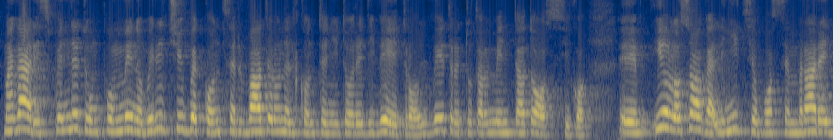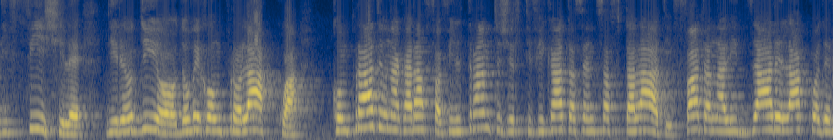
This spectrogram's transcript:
magari spendete un po' meno per il cibo e conservatelo nel contenitore di vetro, il vetro è totalmente atossico. Eh, io lo so che all'inizio può sembrare difficile dire oddio dove compro l'acqua, comprate una caraffa filtrante certificata senza ftalati, fate analizzare l'acqua del,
